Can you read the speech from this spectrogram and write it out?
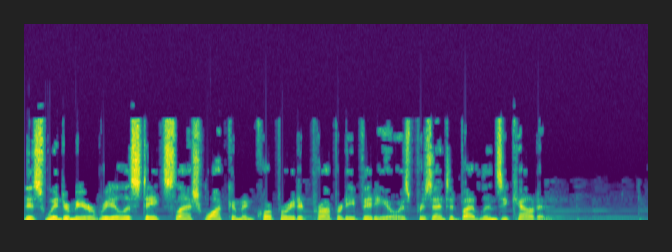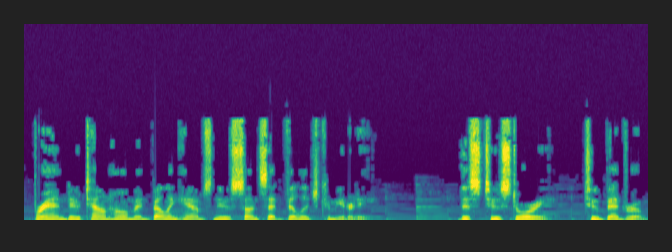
This Windermere Real Estate slash Whatcom Incorporated property video is presented by Lynzi Cowden. Brand new townhome in Bellingham's new Sunset Village community. This two-story, two-bedroom,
